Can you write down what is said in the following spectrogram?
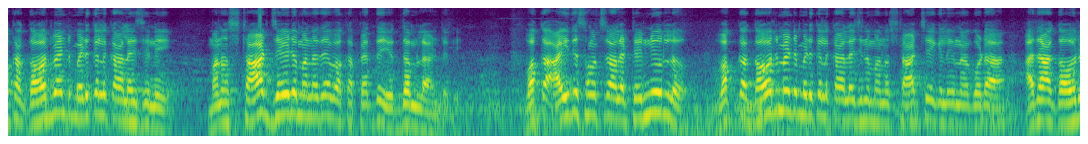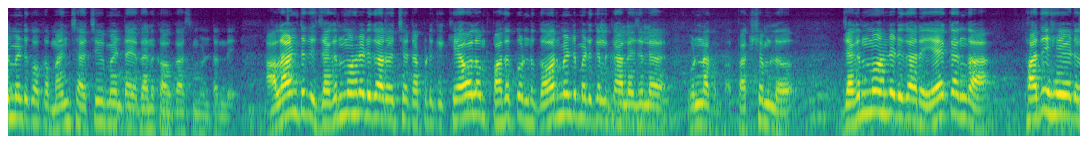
ఒక గవర్నమెంట్ మెడికల్ కాలేజీని మనం స్టార్ట్ చేయడం అన్నదే ఒక పెద్ద యుద్ధం లాంటిది. ఒక ఐదు సంవత్సరాల టెన్యూర్లో ఒక్క గవర్నమెంట్ మెడికల్ కాలేజీని మనం స్టార్ట్ చేయగలిగినా కూడా అది ఆ గవర్నమెంట్కి ఒక మంచి అచీవ్మెంట్ అయ్యేదానికి అవకాశం ఉంటుంది. అలాంటిది జగన్మోహన్ రెడ్డి గారు వచ్చేటప్పటికి కేవలం పదకొండు గవర్నమెంట్ మెడికల్ కాలేజీలు ఉన్న పక్షంలో జగన్మోహన్ రెడ్డి గారు ఏకంగా పదిహేడు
